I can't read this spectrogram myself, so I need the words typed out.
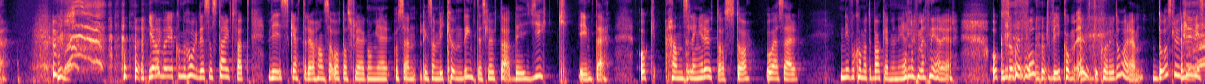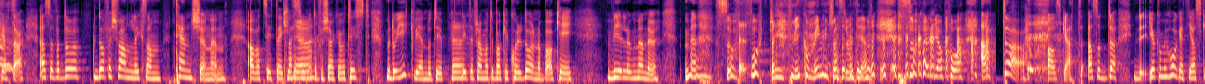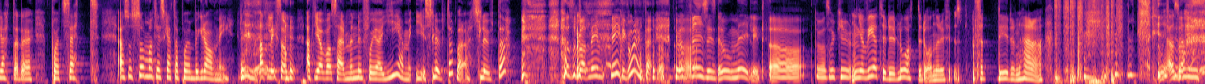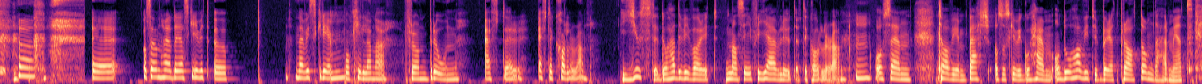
Ja, men jag kommer ihåg det så starkt för att vi skrattade och Hansa åt oss flera gånger och sen liksom vi kunde inte sluta. Det gick inte. Och han slänger ut oss då och är så här ni får komma tillbaka när ni har lugnat ner er. Och så fort vi kom ut i korridoren, då slutade vi skratta. Alltså för då, då försvann liksom tensionen av att sitta i klassrummet Ja. och försöka vara tyst. Men då gick vi ändå typ Ja. lite fram och tillbaka i korridoren och bara okej, vi är lugna nu. Men så fort vi kom in i klassrummet igen så höll jag på att dö av skratt. Alltså dö. Jag kommer ihåg att jag skrattade på ett sätt, alltså som att jag skrattade på en begravning. Att, liksom, att jag var så här, men nu får jag ge mig, sluta bara, sluta. Alltså bara, nej, nej det går inte. Det var fysiskt omöjligt. Ja, det var så kul. Jag vet hur du låter då. När du, för det är den här... alltså, Eh, och sen hade jag skrivit upp när vi skrek på killarna från bron efter, efter Color Run. Just det, då hade vi varit... Man ser för jävligt ut efter Coloran. Och sen tar vi en bärs och så ska vi gå hem. Och då har vi typ börjat prata om det här med att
